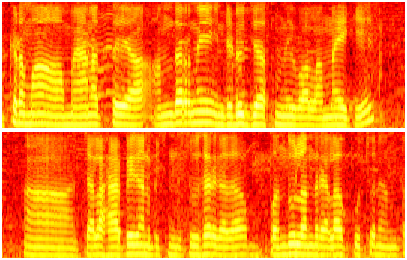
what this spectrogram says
ఇక్కడ మా మేనత్తయ్య అందరినీ ఇంట్రడ్యూస్ చేస్తుంది వాళ్ళ అన్నయ్యకి. చాలా హ్యాపీగా అనిపించింది. చూశారు కదా బంధువులందరూ ఎలా కూర్చొని ఎంత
